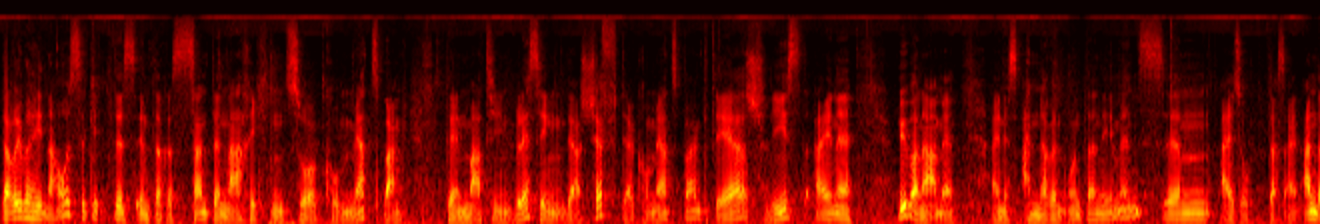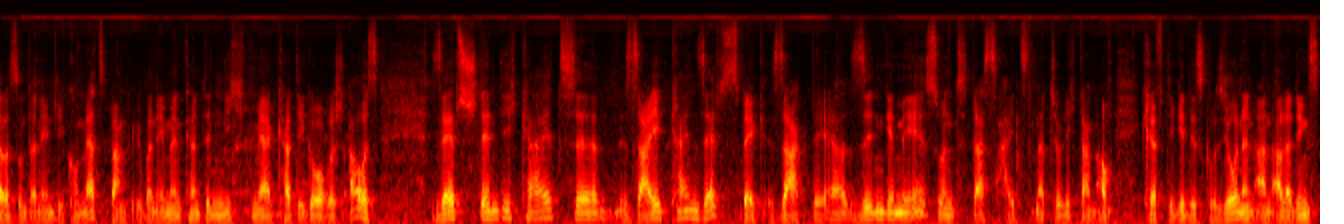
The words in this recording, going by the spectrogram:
Darüber hinaus gibt es interessante Nachrichten zur Commerzbank. Denn Martin Blessing, der Chef der Commerzbank, der schließt eine Übernahme eines anderen Unternehmens, ähm, also dass ein anderes Unternehmen die Commerzbank übernehmen könnte, nicht mehr kategorisch aus. Selbstständigkeit äh, sei kein Selbstzweck, sagte er sinngemäß und das heizt natürlich dann auch kräftige Diskussionen an. Allerdings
